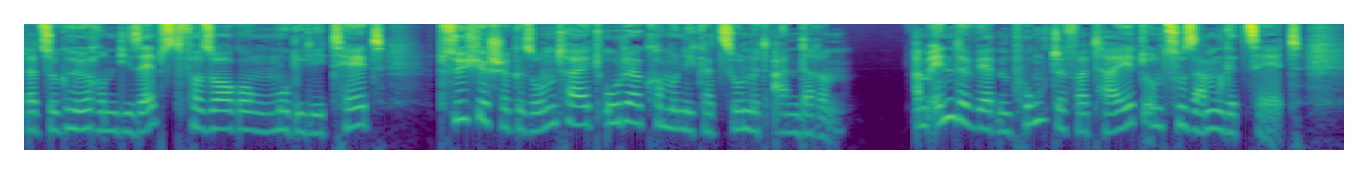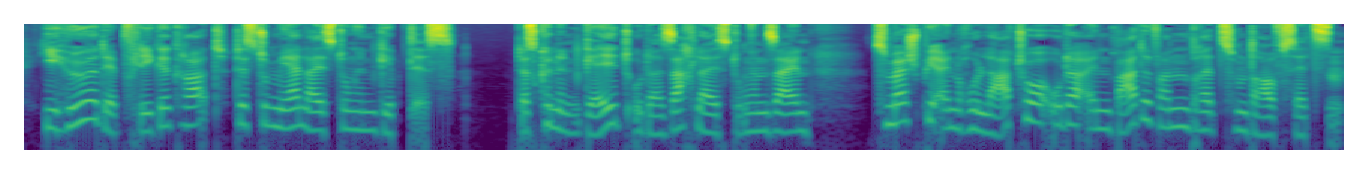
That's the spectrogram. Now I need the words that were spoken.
Dazu gehören die Selbstversorgung, Mobilität, psychische Gesundheit oder Kommunikation mit anderen. Am Ende werden Punkte verteilt und zusammengezählt. Je höher der Pflegegrad, desto mehr Leistungen gibt es. Das können Geld- oder Sachleistungen sein, zum Beispiel ein Rollator oder ein Badewannenbrett zum Draufsetzen.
